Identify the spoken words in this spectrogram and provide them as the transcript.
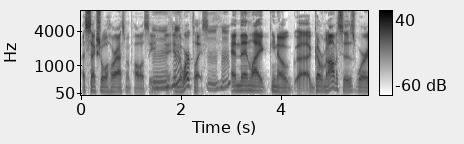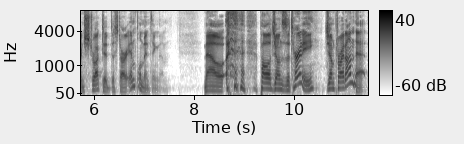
a sexual harassment policy in, in the workplace, and then like you know uh, government offices were instructed to start implementing them. Now, Paula Jones's attorney jumped right on that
